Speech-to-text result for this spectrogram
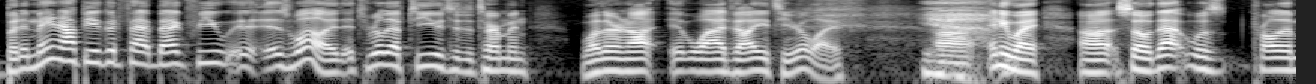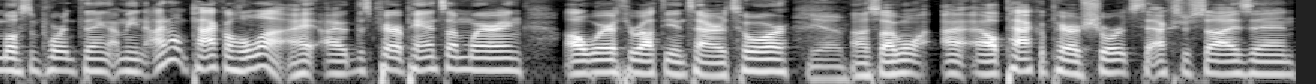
but it may not be a good fat bag for you as well. It's really up to you to determine whether or not it will add value to your life. Uh, anyway, uh, so that was probably the most important thing. I mean, I don't pack a whole lot. I, I this pair of pants I'm wearing, I'll wear throughout the entire tour. Yeah. Uh, so I won't. I, I'll pack a pair of shorts to exercise in.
